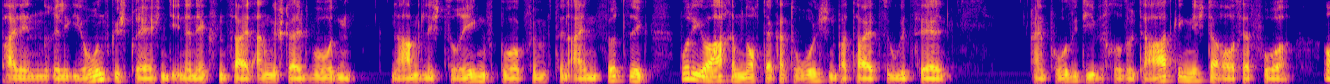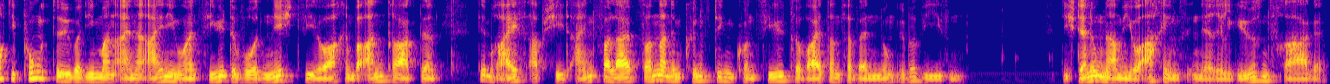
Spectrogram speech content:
Bei den Religionsgesprächen, die in der nächsten Zeit angestellt wurden, namentlich zu Regensburg 1541, wurde Joachim noch der katholischen Partei zugezählt. Ein positives Resultat ging nicht daraus hervor. Auch die Punkte, über die man eine Einigung erzielte, wurden nicht, wie Joachim beantragte, dem Reichsabschied einverleibt, sondern dem künftigen Konzil zur weiteren Verwendung überwiesen. Die Stellungnahme Joachims in der religiösen Frage,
